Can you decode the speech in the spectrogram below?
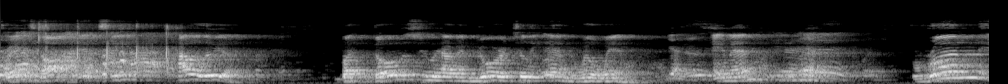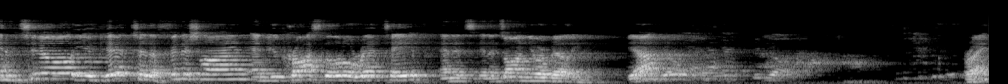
Praise God. See? Hallelujah. But those who have endured till the end will win. Yes. Amen. Yes. Run until you get to the finish line and you cross the little red tape and it's and it's on your belly. Yeah? Right?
